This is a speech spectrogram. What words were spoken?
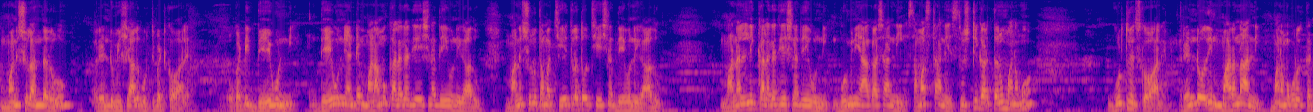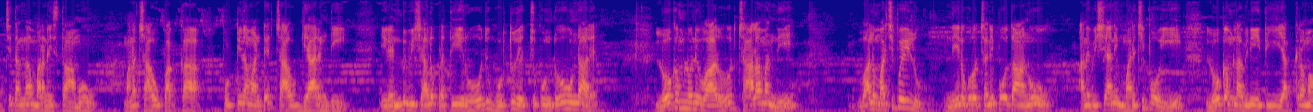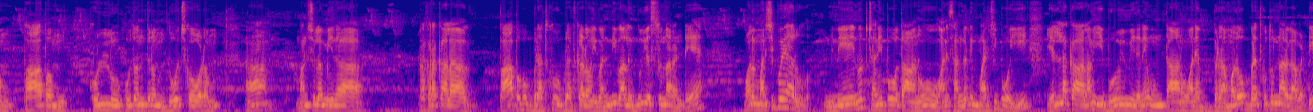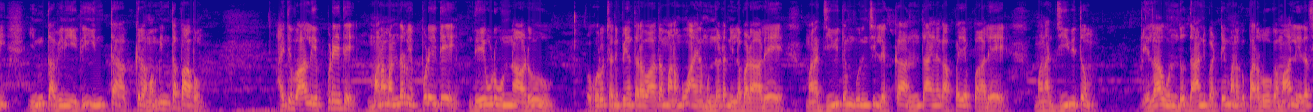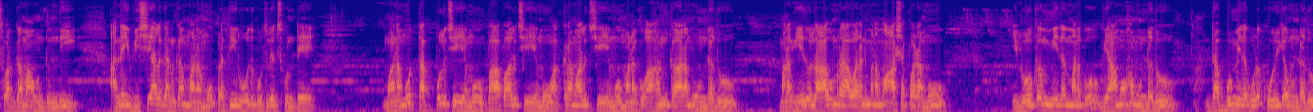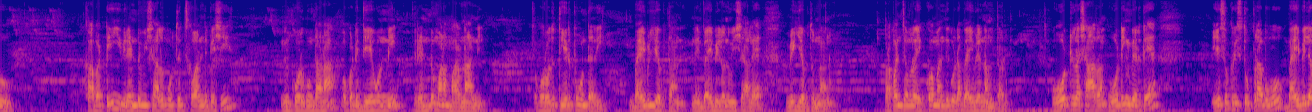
మనుషులందరూ రెండు విషయాలు గుర్తుపెట్టుకోవాలి. ఒకటి దేవుణ్ణి. దేవుణ్ణి అంటే మనము కలగజేసిన దేవుని కాదు. మనుషులు తమ చేతులతో చేసిన దేవుని కాదు. మనల్ని కలగజేసిన దేవుణ్ణి. భూమిని ఆకాశాన్ని సమస్తాన్ని సృష్టికర్తను మనము గుర్తు తెచ్చుకోవాలి. రెండోది మరణాన్ని. మనం ఒకరోజు ఖచ్చితంగా మరణిస్తాము. మన చావు పక్క. పుట్టినమంటే చావు గ్యారంటీ. ఈ రెండు విషయాలు ప్రతిరోజు గుర్తు తెచ్చుకుంటూ ఉండాలి. లోకంలోని వారు చాలామంది వాళ్ళు మర్చిపోయిళ్ళు నేను ఒకరోజు చనిపోతాను అనే విషయాన్ని మర్చిపోయి లోకంలో అవినీతి అక్రమం పాపం కుళ్ళు కుతంత్రం దోచుకోవడం మనుషుల మీద రకరకాల పాపపు బ్రతుకు బ్రతకడం ఇవన్నీ వాళ్ళు ఎందుకు చేస్తున్నారంటే వాళ్ళు మర్చిపోయారు. నేను చనిపోతాను అనే సంగతి మర్చిపోయి ఎల్లకాలం ఈ భూమి మీదనే ఉంటాను అనే భ్రమలో బ్రతుకుతున్నారు కాబట్టి ఇంత అవినీతి ఇంత అక్రమం ఇంత పాపం. అయితే వాళ్ళు ఎప్పుడైతే మనమందరం ఎప్పుడైతే దేవుడు ఉన్నాడు ఒకరోజు చనిపోయిన తర్వాత మనము ఆయన ముందట నిలబడాలి మన జీవితం గురించి లెక్క అంతా ఆయనకు అప్పచెప్పాలి మన జీవితం ఎలా ఉందో దాన్ని బట్టే మనకు పరలోకమా లేదా స్వర్గమా ఉంటుంది. అనే విషయాలు కనుక మనము ప్రతిరోజు గుర్తు తెచ్చుకుంటే మనము తప్పులు చేయము పాపాలు చేయము అక్రమాలు చేయము మనకు అహంకారం ఉండదు. మనకు ఏదో లాభం రావాలని మనం ఆశపడము. ఈ లోకం మీద మనకు వ్యామోహం ఉండదు. డబ్బు మీద కూడా కోరిక ఉండదు. కాబట్టి ఇవి రెండు విషయాలు గుర్తుంచుకోవాలని చెప్పేసి నేను కోరుకుంటానా? ఒకటి దేవుణ్ణి రెండు మన మరణాన్ని. ఒకరోజు తీర్పు ఉంటుంది. బైబిల్ చెప్తాను. నేను బైబిల్లోని విషయాలే మీకు చెప్తున్నాను. ప్రపంచంలో ఎక్కువ మంది కూడా బైబిలే నమ్ముతారు. ఓట్ల శాతం ఓటింగ్ పెడితే యేసుక్రీస్తు ప్రభువు బైబిలే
